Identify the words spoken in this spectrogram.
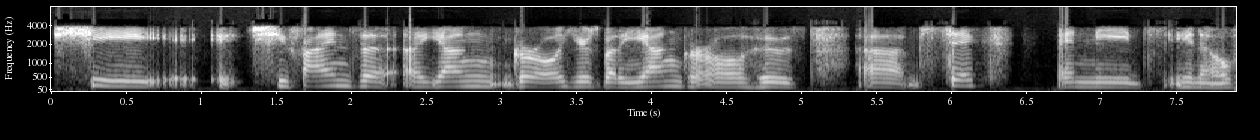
she she finds a, a young girl, hears about a young girl who's um, sick and needs, you know,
